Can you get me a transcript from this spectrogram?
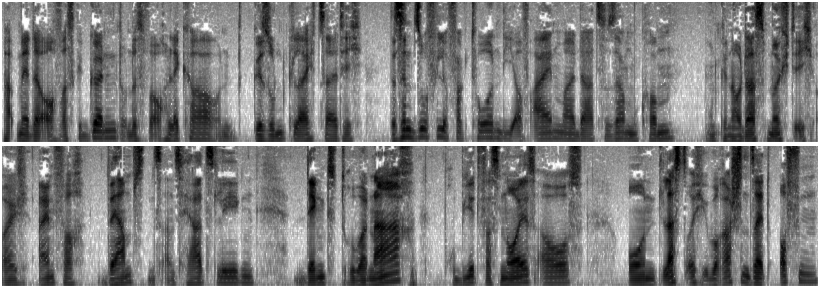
habe mir da auch was gegönnt und es war auch lecker und gesund gleichzeitig. Das sind so viele Faktoren, die auf einmal da zusammenkommen. Und genau das möchte ich euch einfach wärmstens ans Herz legen. Denkt drüber nach, probiert was Neues aus Und lasst euch überraschen, seid offen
